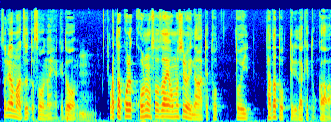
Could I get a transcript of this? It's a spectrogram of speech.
それはまあずっとそうなんやけどうんあとはこれこの素材面白いなってとっといただ取ってるだけとか、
